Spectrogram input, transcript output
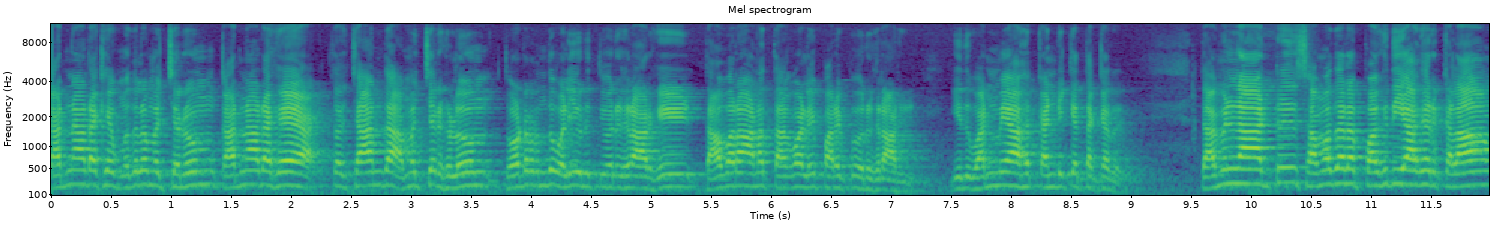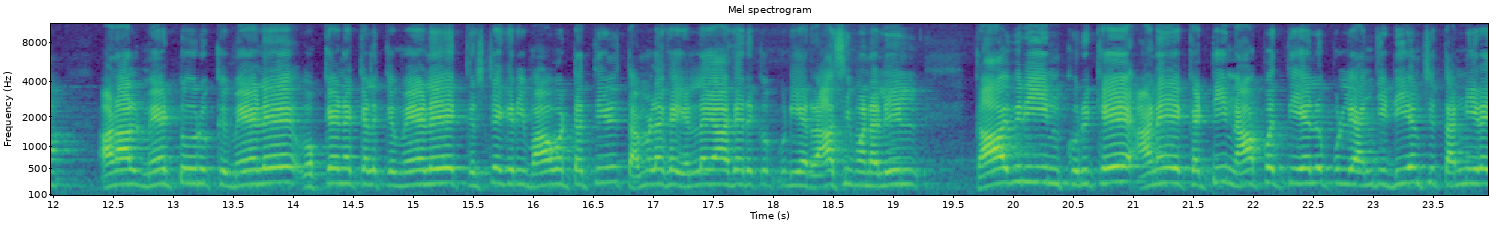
கர்நாடக முதலமைச்சரும் கர்நாடக சார்ந்த அமைச்சர்களும் தொடர்ந்து வலியுறுத்தி வருகிறார்கள். தவறான தகவலை பரப்பி வருகிறார்கள். இது வன்மையாக கண்டிக்கத்தக்கது. தமிழ்நாட்டு சமதள பகுதியாக இருக்கலாம். ஆனால் மேட்டூருக்கு மேலே ஒகேனக்கலுக்கு மேலே கிருஷ்ணகிரி மாவட்டத்தில் தமிழக எல்லையாக இருக்கக்கூடிய ராசிமணலில் காவிரியின் குறுக்கே அணையை கட்டி நாற்பத்தி ஏழு புள்ளி அஞ்சு டிஎம்சி தண்ணீரை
